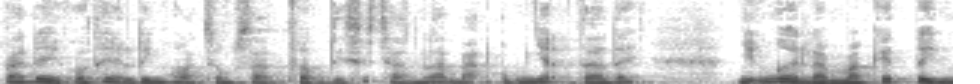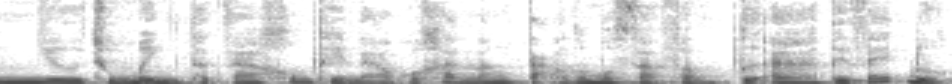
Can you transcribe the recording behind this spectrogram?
và để có thể linh hoạt trong sản phẩm thì chắc chắn là bạn cũng nhận ra đấy. Những người làm marketing như chúng mình thật ra không thể nào có khả năng tạo ra một sản phẩm từ A tới Z được.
